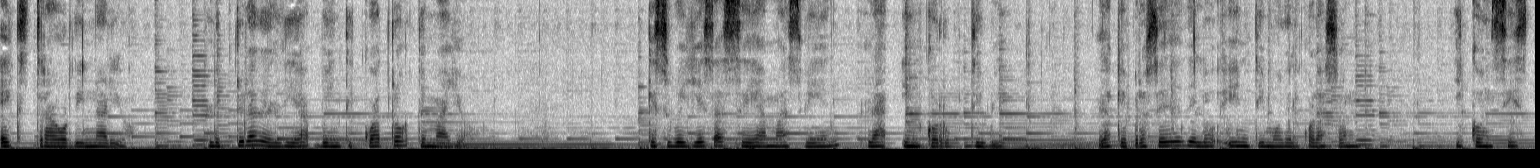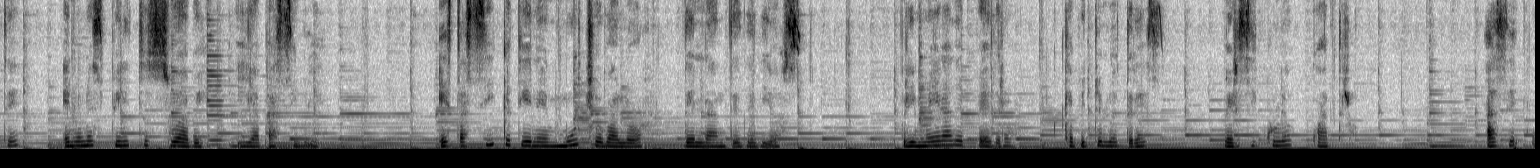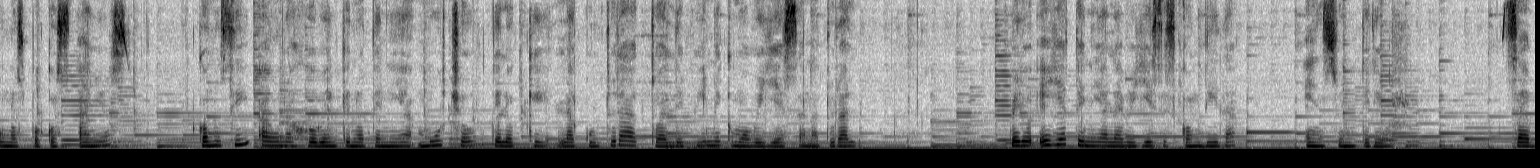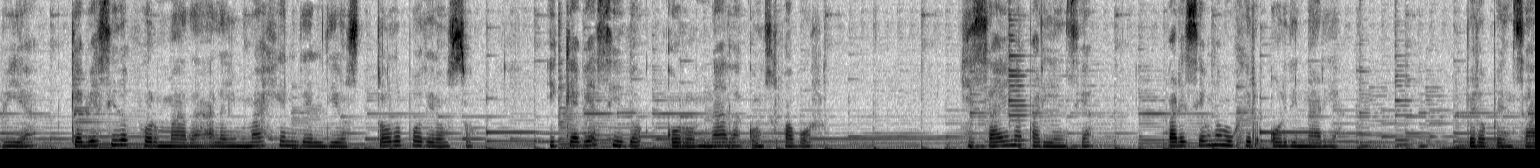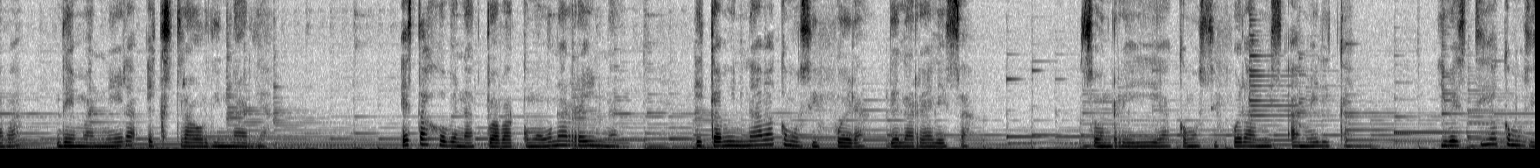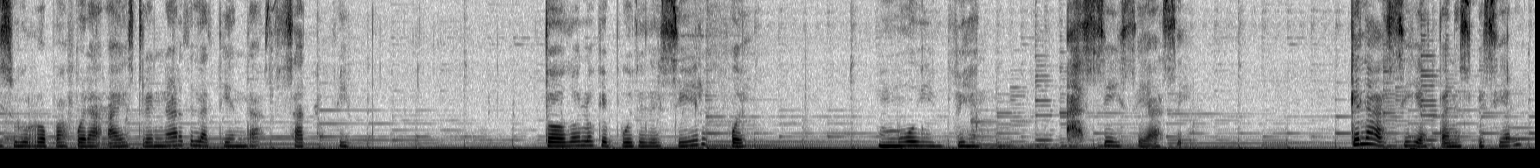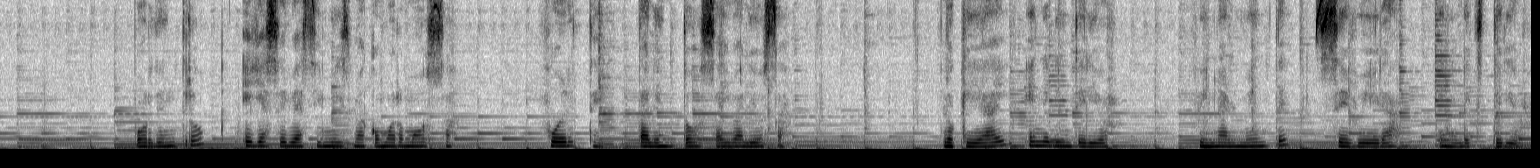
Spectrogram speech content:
extraordinario. Lectura del día 24 de mayo. Que su belleza sea más bien la incorruptible, la que procede de lo íntimo del corazón y consiste en un espíritu suave y apacible. Esta sí que tiene mucho valor delante de Dios. Primera de Pedro, capítulo 3, versículo 4. Hace unos pocos años conocí a una joven que no tenía mucho de lo que la cultura actual define como belleza natural, pero ella tenía la belleza escondida en su interior. Sabía que había sido formada a la imagen del Dios Todopoderoso y que había sido coronada con su favor. Quizá en apariencia parecía una mujer ordinaria, pero pensaba de manera extraordinaria. Esta joven actuaba como una reina y caminaba como si fuera de la realeza. Sonreía como si fuera Miss América y vestía como si su ropa fuera a estrenar de la tienda Saks Todo lo que pude decir fue, muy bien, así se hace. ¿Qué la hacía tan especial? Por dentro, ella se ve a sí misma como hermosa, fuerte, talentosa y valiosa. Lo que hay en el interior finalmente se verá en el exterior.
